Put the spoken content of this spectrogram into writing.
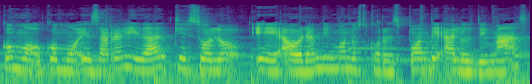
como, como esa realidad que solo eh, ahora mismo nos corresponde a los demás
